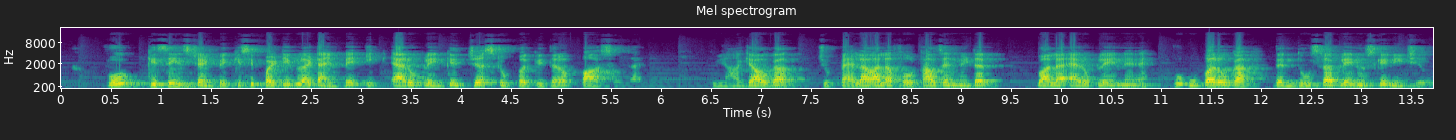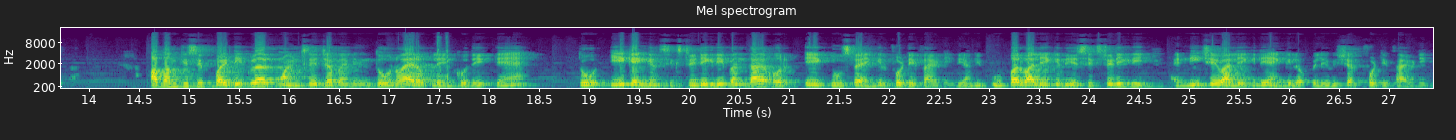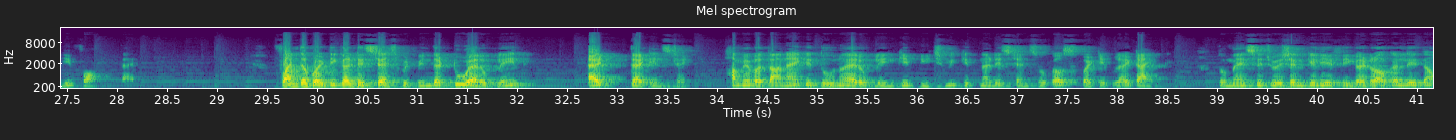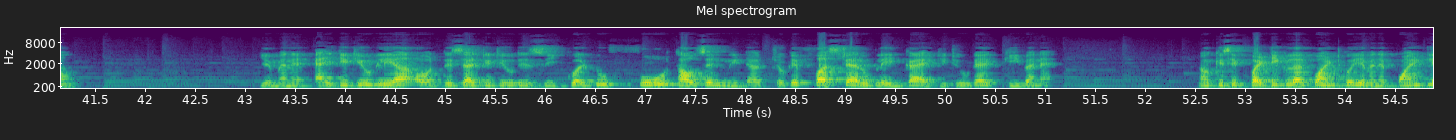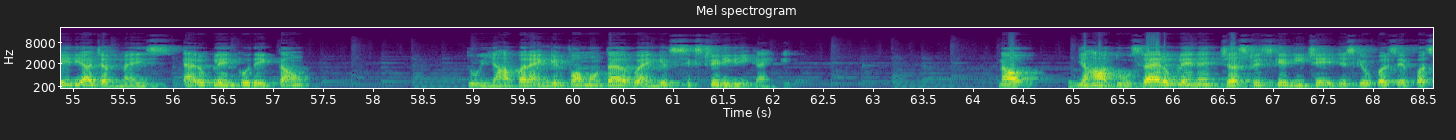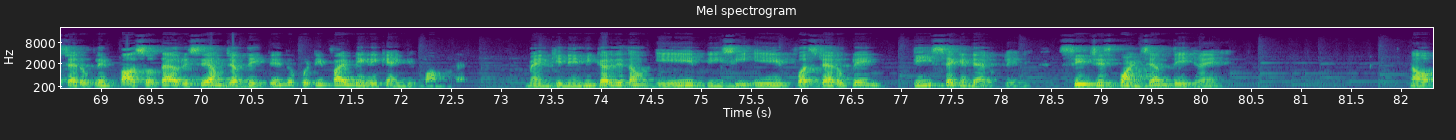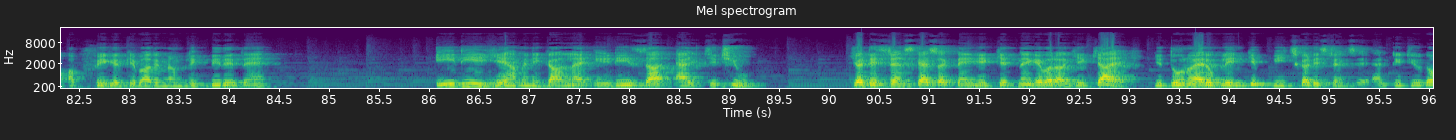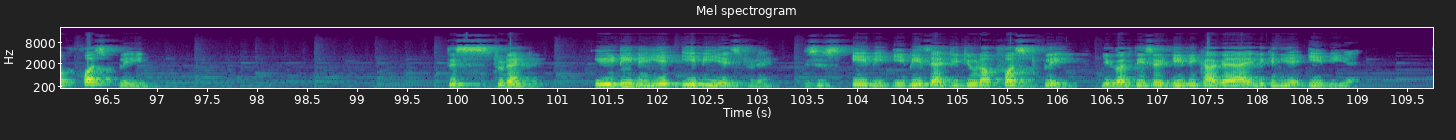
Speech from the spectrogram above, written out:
वो किसी इंस्टेंट पे, किसी पर्टिकुलर टाइम पे एक एरोप्लेन के जस्ट ऊपर की तरफ़ पास होता है। तो यहाँ क्या होगा? जो पहला वाला 4000 मीटर वाला एरोप्लेन है, वो ऊपर होगा देन दूसरा प्लेन उसके नीचे होगा। अब हम किसी पर्टिकुलर पॉइंट से जब हम इन दोनों एरोप्लेन को देखते हैं तो एक एंगल 60 डिग्री बनता है और एक दूसरा एंगल 45 डिग्री यानी ऊपर वाले के लिए 60 डिग्री एंड नीचे वाले के लिए angle of elevation 45 degree form होता है। Find the vertical distance between the two aeroplane at that instant हमें बताना है कि दोनों एरोप्लेन के बीच में कितना डिस्टेंस होगा उस पर्टिकुलर टाइम में। तो मैं इस सिचुएशन के लिए फिगर ड्रॉ कर लेता हूँ। ये मैंने एल्टीट्यूड लिया और this altitude is equal to 4000 metre जो कि फ़र्स्ट एरोप्लेन का एल्टीट्यूड है गिवन है। ना किसी पर्टिकुलर पॉइंट को ये मैंने पॉइंट ले लिया, जब मैं इस एरोप्लेन को देखता हूँ। तो यहाँ पर एंगल फॉर्म होता है और वो एंगल 60 डिग्री का एंगल है। नाउ यहाँ दूसरा एरोप्लेन है जस्ट इसके नीचे, जिसके ऊपर से फ़र्स्ट एरोप्लेन पास होता है और इसे हम जब देखते हैं तो 45 डिग्री का एंगल फॉर्म होता है। मैं इनकी नेमिंग कर देता हूँ। A B C A first aeroplane D second aeroplane C जिस पॉइंट से हम देख रहे हैं। नाउ अब फिगर के बारे में हम लिख भी देते हैं। एडी ये हमें निकालना है. एडी इज़ द एल्टीट्यूड या डिस्टेंस कह सकते हैं. ये कितने के बराबर? ये क्या है? ये दोनों एरोप्लेन के बीच का डिस्टेंस है. Altitude of first plane this student AD नहीं है ए बी है student this is A B A B is altitude of first plane ये गलती से डी लिखा गया है, लेकिन ये ए बी है.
